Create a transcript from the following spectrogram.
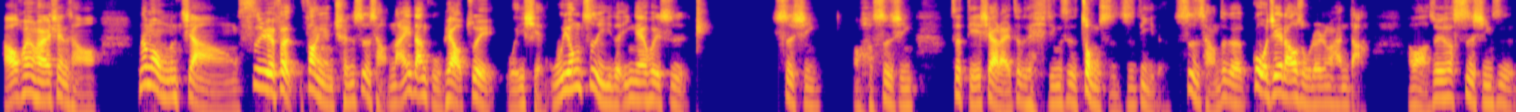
好，欢迎回来现场哦。那么我们讲四月份，放眼全市场，哪一档股票最危险？毋庸置疑的，应该会是四星哦。四星这跌下来，这个已经是众矢之的了。市场这个过街老鼠，人人喊打，好不好？所以说四星是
